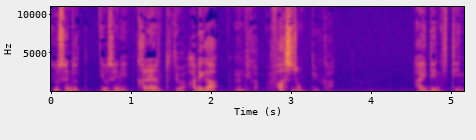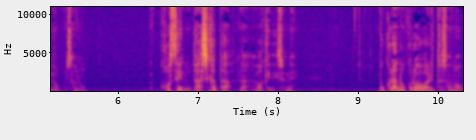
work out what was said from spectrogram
要するに要するに彼らにとってはあれが何ていうかファッションというかアイデンティティのその個性の出し方なわけですよね。僕らの頃は割とその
